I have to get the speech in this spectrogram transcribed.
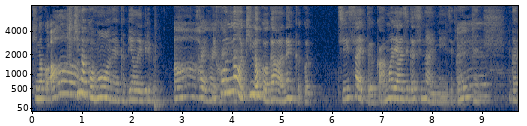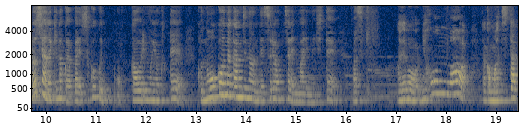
きのこああきのこもなんかビオレグリブああはいはい、はい、日本のきのこがなんかこう小さいというかあまり味がしないイメージがあって、えなんかロシアのきのこやっぱりすごく香りも良くてこう濃厚な感じなんでそれをさらにマリネしては好きー、あでも日本はなんか松茸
